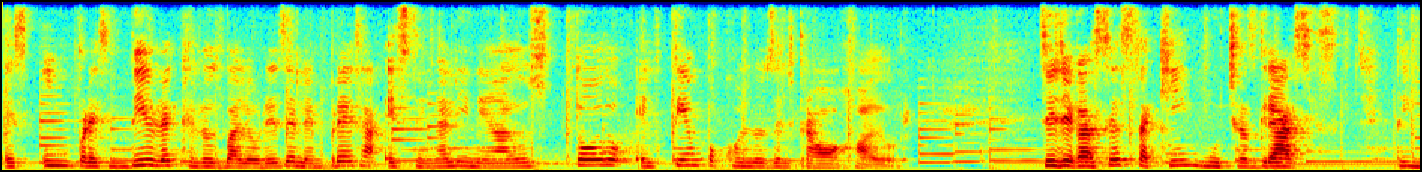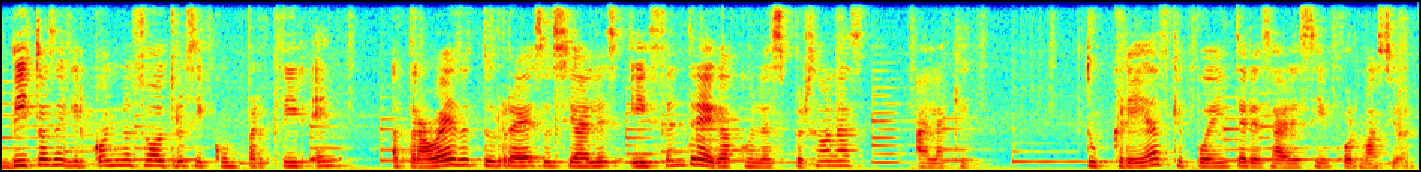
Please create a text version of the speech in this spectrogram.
es imprescindible que los valores de la empresa estén alineados todo el tiempo con los del trabajador. Si llegaste hasta aquí, muchas gracias. Te invito a seguir con nosotros y compartir a través de tus redes sociales esta entrega con las personas a las que tú creas que puede interesar esta información.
